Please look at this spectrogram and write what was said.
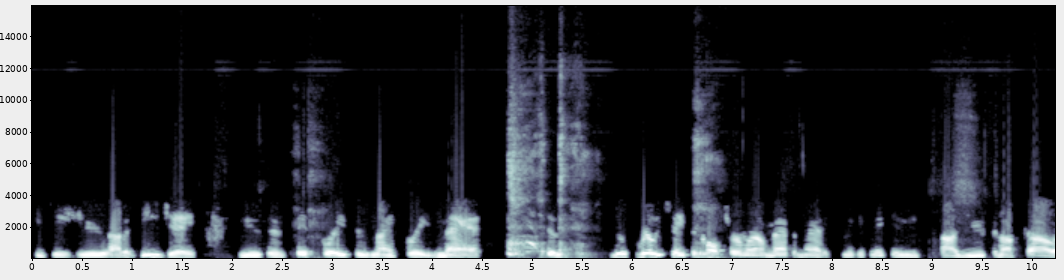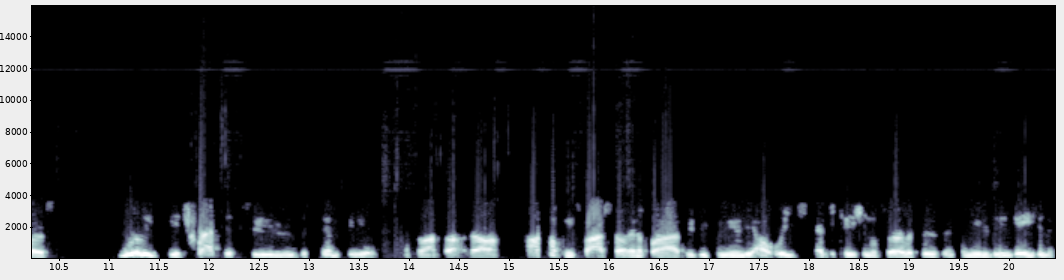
teaches you how to DJ using fifth grade through ninth grade math to really change the culture around mathematics, making, making our youth and our scholars really be attracted to the STEM field. And so I thought uh, our company's Five Star Enterprise, we do community outreach, educational services, and community engagement.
